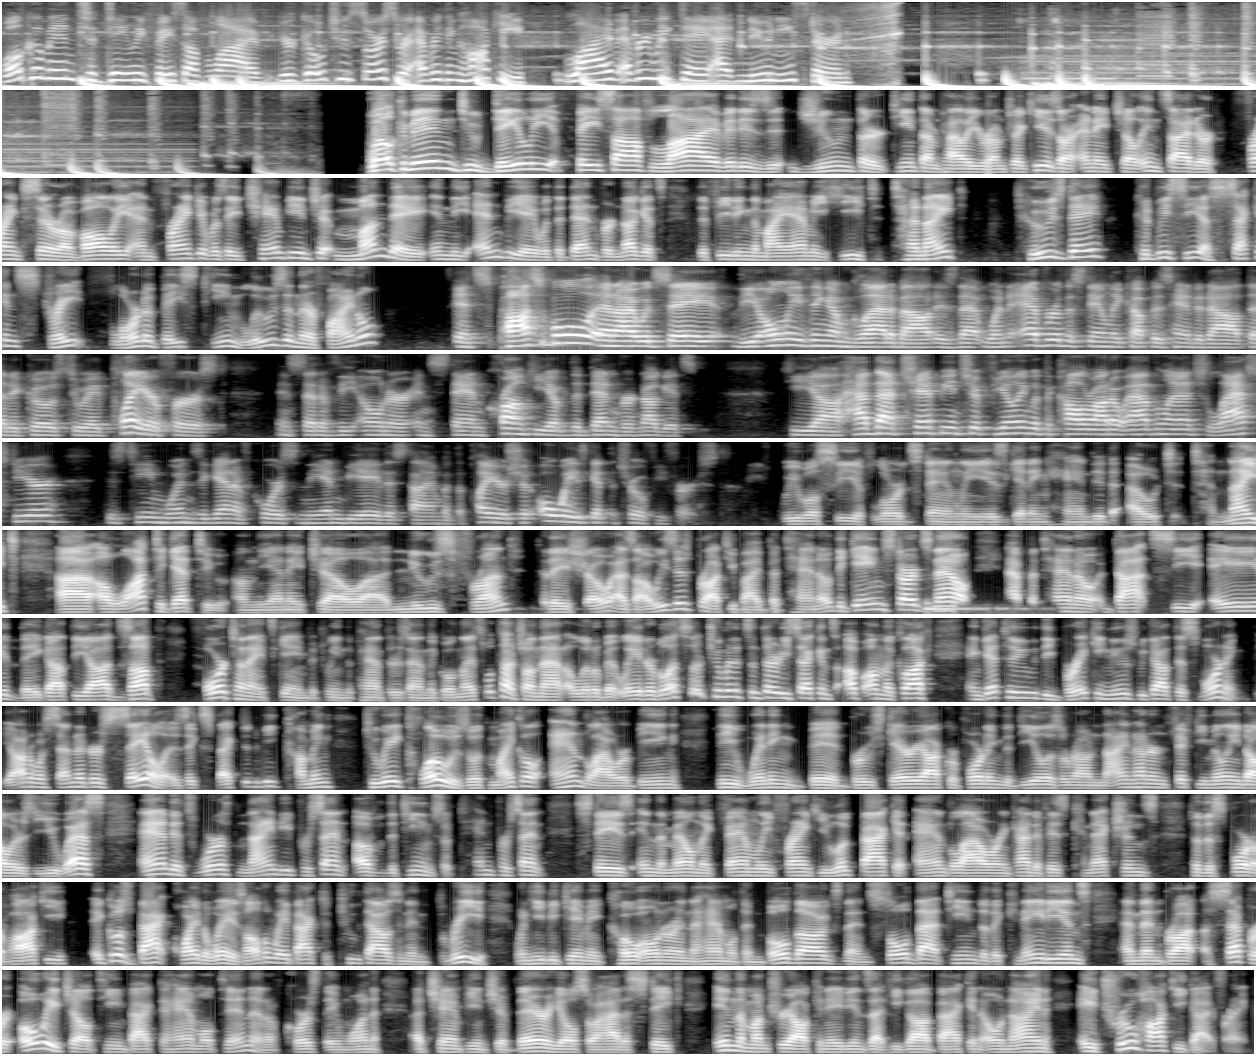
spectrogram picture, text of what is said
Welcome in to Daily Face Off Live, your go to source for everything hockey. Live every weekday at noon Eastern. Welcome in to Daily Face Off Live. It is June 13th. I'm Tyler Yaremchuk. He is our NHL insider, Frank Seravalli. And Frank, it was a championship Monday in the NBA with the Denver Nuggets defeating the Miami Heat. Tonight, Tuesday, could we see a second straight Florida based team lose in their final? It's possible, and I would say the only thing I'm glad about is that whenever the Stanley Cup is handed out, that it goes to a player first instead of the owner and Stan Kroenke of the Denver Nuggets. He uh, had that championship feeling with the Colorado Avalanche last year. His team wins again, of course, in the NBA this time, but the players should always get the trophy first. We will see if Lord Stanley is getting handed out tonight. Uh, a lot to get to on the NHL uh, news front. Today's show, as always, is brought to you by Betano. The game starts now at betano.ca. They got the odds up for tonight's game between the Panthers and the Golden Knights. We'll touch on that a little bit later, but let's throw two minutes and 30 seconds up on the clock and get to the breaking news we got this morning. The Ottawa Senators' sale is expected to be coming to a close, with Michael Andlauer being the winning bid. Bruce Garrioch reporting the deal is around $950 million US, and it's worth 90% of the team. So 10% stays in the Melnyk family. Frank, you look back at Andlauer and kind of his connections to the sport of hockey it goes back quite a ways, all the way back to 2003 when he became a co owner in the Hamilton Bulldogs, then sold that team to the Canadiens, and then brought a separate OHL team back to Hamilton. And of course, they won a championship there. He also had a stake in the Montreal Canadiens that he got back in 09. A true hockey guy, Frank.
